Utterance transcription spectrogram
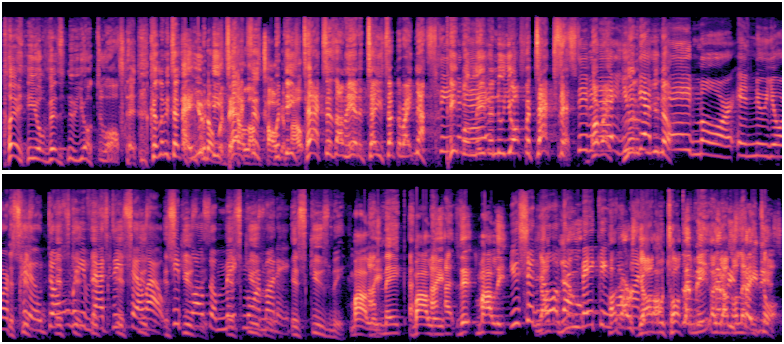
Clear you don't visit New York too often. Because let me tell you, hey, you know what the taxes, hell I'm talking with these about. taxes, I'm here to tell you something right now. Stephen People a. leaving New York for taxes. Stephen All right, a, you get you know. paid more in New York excuse, too. Don't excuse, leave that excuse, detail out. People also make more me, money. Excuse me. Molly, I make, Molly, I, I, Molly. You should know about you, making more money. Y'all gonna talk to me, or y'all gonna let me talk?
